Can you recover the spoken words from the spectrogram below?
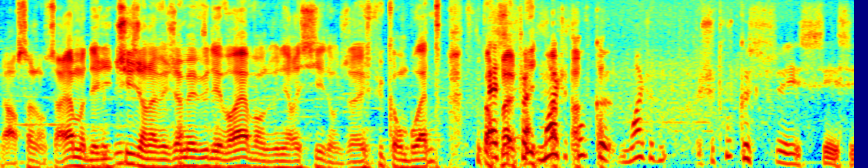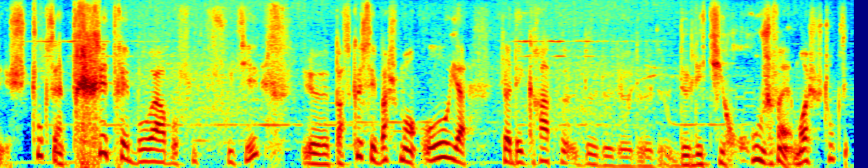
Alors ça, j'en sais rien. Moi, des litchis, j'en avais jamais vu des vrais avant de venir ici, donc j'avais vu qu'en boîte. dans c'est- ma enfin, vie. moi, je trouve que moi, je, je trouve que c'est, c'est- c'est- je trouve que c'est un très très beau arbre fru- fruitier euh, parce que c'est vachement haut. Il y a, tu as des grappes de de, de, de, de- de laitier rouge. Enfin, moi, je trouve que c'est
